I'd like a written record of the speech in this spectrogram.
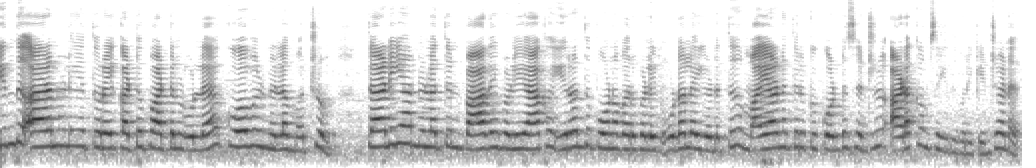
இந்து அறநிலையத்துறை கட்டுப்பாட்டில் உள்ள கோவில் நிலம் மற்றும் தனியார் நிலத்தின் பாதை வழியாக இறந்து போனவர்களின் உடலை எடுத்து மயானத்திற்கு கொண்டு சென்று அடக்கம் செய்து வருகின்றனர்.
